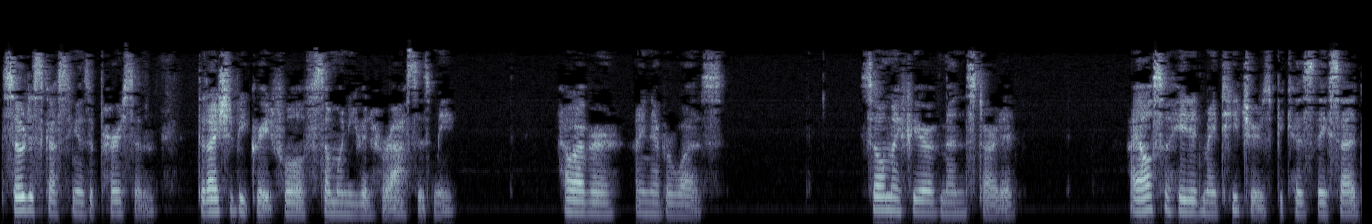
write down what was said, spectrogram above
so disgusting as a person that I should be grateful if someone even harasses me. However, I never was. So my fear of men started. I also hated my teachers because they said,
